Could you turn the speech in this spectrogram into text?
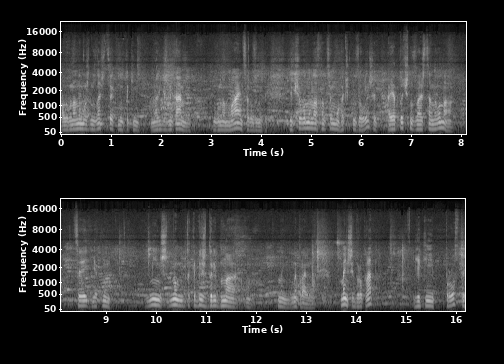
Але вона не може не знати, що це ну, такий наріжний камінь. Ну, Вона має це розуміти. Якщо вони нас на цьому гачку залишать, а я точно знаю, що це не вона. Це як ну, менш, ну, така більш дрібна, ну, неправильно, менший бюрократ, який просто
